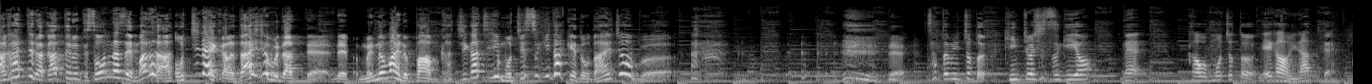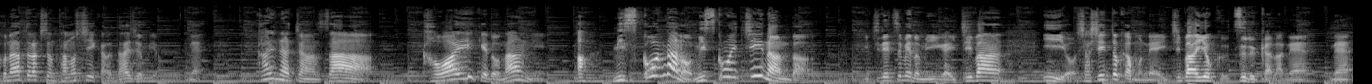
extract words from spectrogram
上がってる上がってるってそんなせまだ落ちないから大丈夫だって。ね、目の前のバーガチガチに持ちすぎだけど大丈夫？ねさとみちょっと緊張しすぎよ？ね、顔もうちょっと笑顔になって。このアトラクション楽しいから大丈夫よ。ね。カリナちゃんさ、可愛いけど何？あ、ミスコンなの？ミスコン1位なんだ。1列目の右が一番いいよ。写真とかもね、一番よく写るからね。ね。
